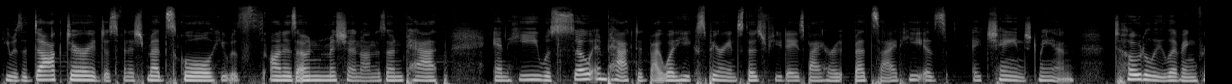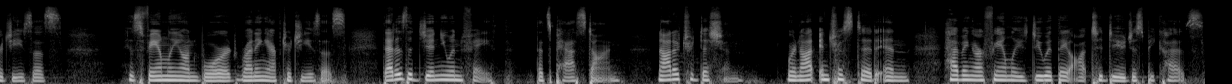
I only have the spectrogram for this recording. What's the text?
he was a doctor, had just finished med school, he was on his own mission, on his own path, and he was so impacted by what he experienced those few days by her bedside. He is a changed man, totally living for Jesus, his family on board, running after Jesus. That is a genuine faith that's passed on, not a tradition. We're not interested in having our families do what they ought to do just because.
